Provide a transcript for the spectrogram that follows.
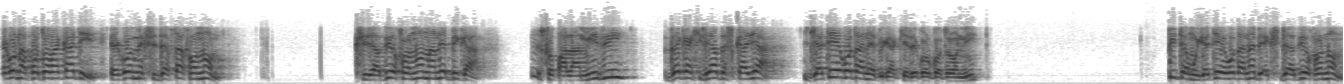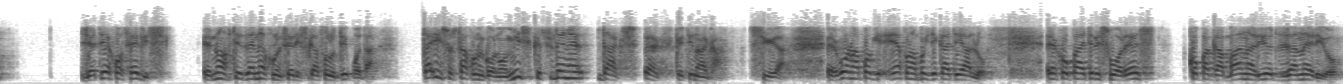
Εγώ να πω τώρα κάτι. Εγώ είμαι 67 χρονών. 62 χρονών ανέβηκα στο Παλαμίδι 10.000 σκαλιά. Γιατί εγώ τα ανέβηκα κύριε Κορκοτρώνη. Πείτε μου γιατί εγώ τα ανέβηκα 62 χρονών. Γιατί έχω θέληση. Ενώ αυτοί δεν έχουν θέληση καθόλου τίποτα. Τα ίσως τα έχουν οικονομήσει και σου λένε εντάξει, ε, και τι να κάνω. Σιγά. Εγώ να πω, και- έχω να πω και κάτι άλλο. Έχω πάει τρεις φορές Κόπα Καμπάνα, Ρίο Τζανέριο.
